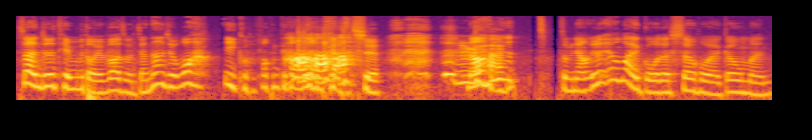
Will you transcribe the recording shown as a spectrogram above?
虽然就是听不懂也不知道怎么讲，但是觉得哇，异国风调那种感觉。然后就是。怎么讲？就是因为外国的生活也跟我们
